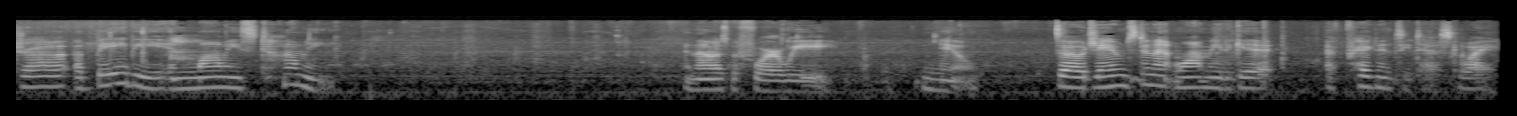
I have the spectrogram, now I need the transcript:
"Draw a baby in mommy's tummy." And that was before we knew. So James didn't want me to get a pregnancy test. Why?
